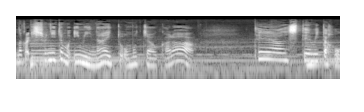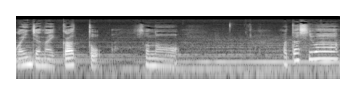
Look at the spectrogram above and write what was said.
なんか一緒にいても意味ないと思っちゃうから提案してみた方がいいんじゃないかとその私は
